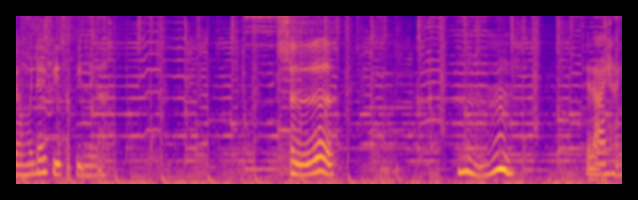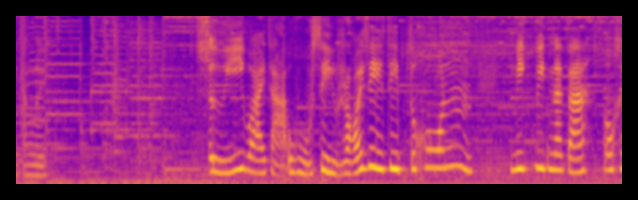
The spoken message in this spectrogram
ยังไม่ได้ฟรีสปินเลยนะเอออืมจะได้หายจังเลยเอ้ยวายจ๋าโอ้โหสี่ร้อยสี่สิบทุกคนบิ๊กบินนะจ๊ะ โอเค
